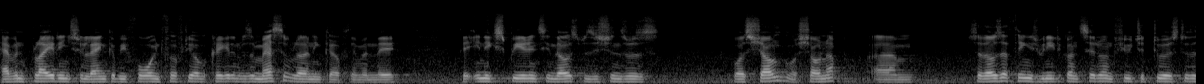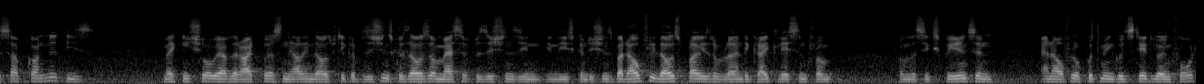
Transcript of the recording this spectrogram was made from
haven't played in Sri Lanka before in 50 over cricket, and it was a massive learning curve for them, and their, their inexperience in those positions was, was shown, was shown up. Um, so those are things we need to consider on future tours to the subcontinent, is making sure we have the right personnel in those particular positions, because those are massive positions in, in these conditions. But hopefully those players have learned a great lesson from, from this experience, and, and hopefully will put them in good stead going forward.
